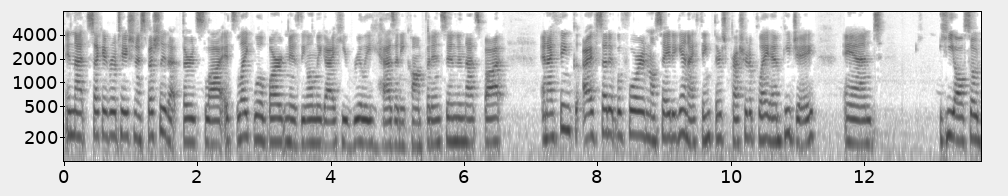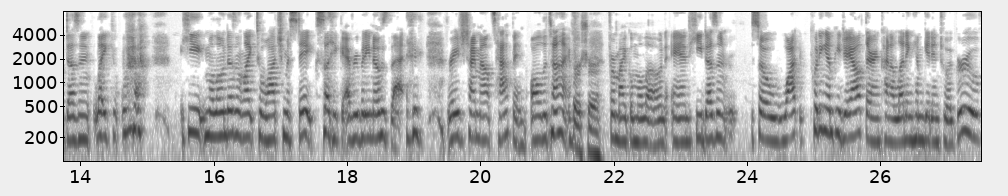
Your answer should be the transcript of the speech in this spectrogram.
in that second rotation, especially that third slot. It's like Will Barton is the only guy he really has any confidence in in that spot. And I think I've said it before and I'll say it again. I think there's pressure to play MPJ and he also doesn't like he Malone doesn't like to watch mistakes. Like everybody knows that. Rage timeouts happen all the time For sure. for Michael Malone and he doesn't so what putting MPJ out there and kind of letting him get into a groove,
